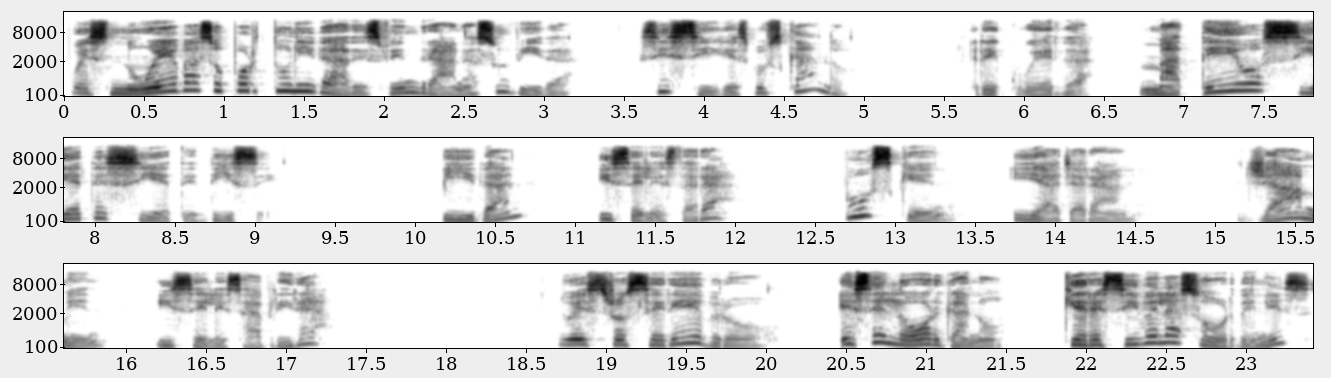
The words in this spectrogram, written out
pues nuevas oportunidades vendrán a su vida si sigues buscando. Recuerda, Mateo 7:7 dice, pidan y se les dará, busquen y hallarán, llamen y se les abrirá. Nuestro cerebro es el órgano que recibe las órdenes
